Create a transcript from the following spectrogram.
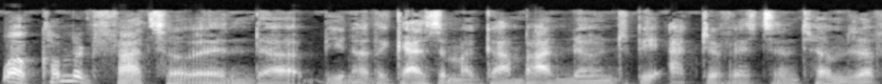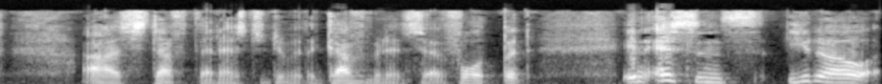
well, Comrade Fatso and, uh, you know, the guys at Magamba are known to be activists in terms of uh, stuff that has to do with the government and so forth. But in essence, you know,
